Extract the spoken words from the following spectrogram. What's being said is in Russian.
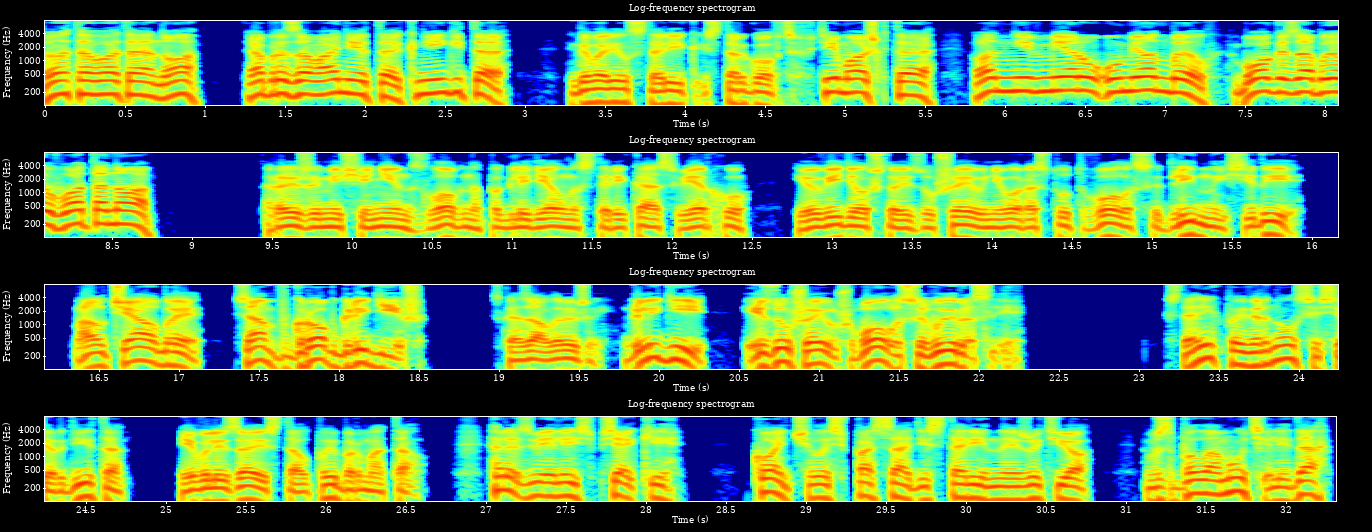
«То-то вот оно!» «Образование-то, книги-то», — говорил старик из торговцев. «Тимошка-то, он не в меру умен был, Бога забыл, вот оно». Рыжий мещанин злобно поглядел на старика сверху и увидел, что из ушей у него растут волосы, длинные, седые. «Молчал бы, сам в гроб глядишь», — сказал Рыжий. «Гляди, из ушей уж волосы выросли». Старик повернулся сердито и, вылезая из толпы, бормотал. «Развелись всякие. Кончилось в посаде старинное житье. Взбаламутили, да?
